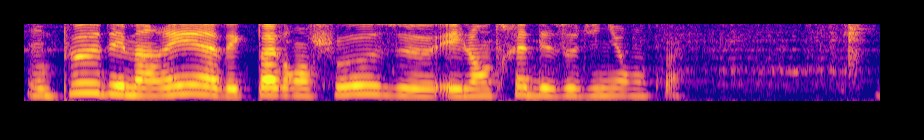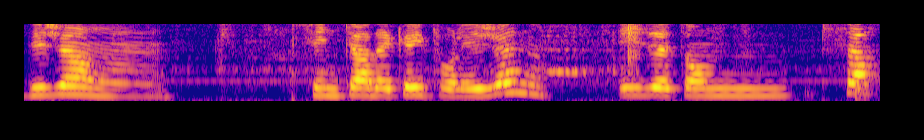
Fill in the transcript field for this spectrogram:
on peut démarrer avec pas grand-chose euh, et l'entraide des eaux Niron, quoi. Déjà, on... c'est une terre d'accueil pour les jeunes et ils attendent ça.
